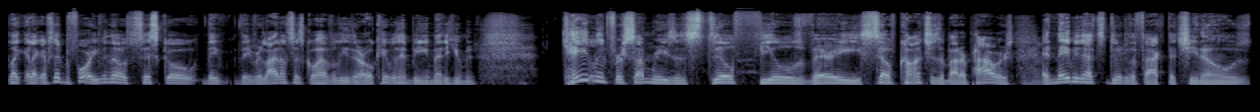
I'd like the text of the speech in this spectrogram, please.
like like I've said before, even though Cisco they they relied on Cisco heavily, they're okay with him being a metahuman. Caitlin, for some reason, still feels very self conscious about her powers. Mm-hmm. And maybe that's due to the fact that she knows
